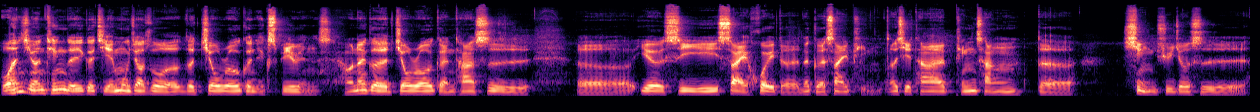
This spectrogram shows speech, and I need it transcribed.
我很喜欢听的一个节目叫做 The Joe Rogan Experience。好，那个 Joe Rogan 他是呃 UFC 赛会的那个赛评，而且他平常的兴趣就是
